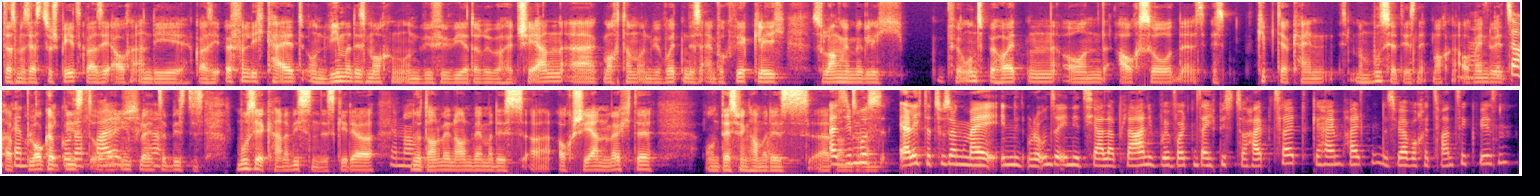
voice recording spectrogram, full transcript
dass wir es erst zu spät quasi auch an die quasi Öffentlichkeit und wie wir das machen und wie viel wir darüber halt scheren äh, gemacht haben und wir wollten das einfach wirklich so lange wie möglich für uns behalten und auch so, dass es gibt ja kein, man muss ja das nicht machen, auch Nein, wenn du jetzt ein Blogger oder bist oder, falsch, Influencer ja. bist, das muss ja keiner wissen. Das geht ja Genau. nur dann, wenn an, wenn man das äh, auch scheren möchte. Und deswegen haben wir das. Äh, Also ich muss ehrlich dazu sagen, mein in, oder unser initialer Plan, wir wollten es eigentlich bis zur Halbzeit geheim halten. Das wäre Woche 20 gewesen.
